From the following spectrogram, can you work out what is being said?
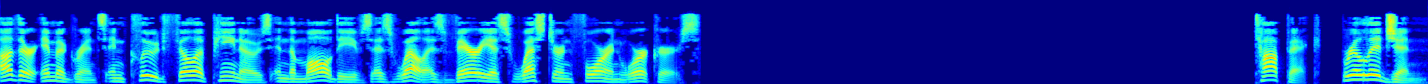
Other immigrants include Filipinos in the Maldives as well as various Western foreign workers. Topic: Religion.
